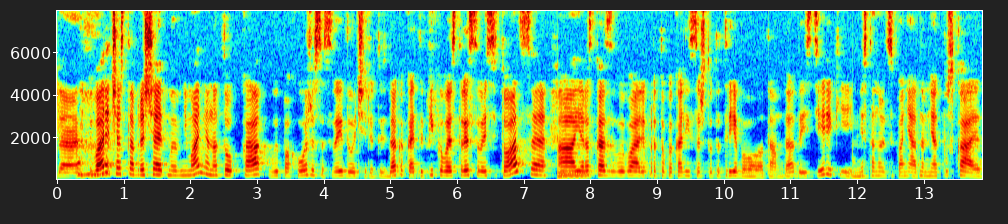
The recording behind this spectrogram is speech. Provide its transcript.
Да. Варя часто обращает мое внимание на то, как вы похожи со своей дочерью. То есть, да, какая-то пиковая стрессовая ситуация, а я рассказываю Варе про то, как Алиса что-то требовала там, да, до истерики, мне становится понятно, непонятно, мне отпускает.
